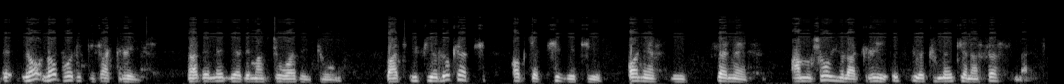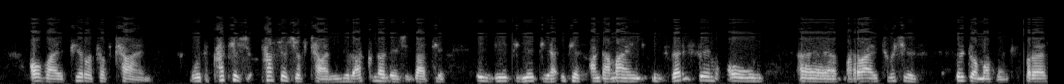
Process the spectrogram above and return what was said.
the, no, nobody disagrees that the media they must do what they do. But if you look at objectivity, honesty, fairness, I'm sure you'll agree if you were to make an assessment over a period of time, with passage, passage of time, you'll acknowledge that uh, indeed media it has undermined its very same own uh, right, which is freedom of express,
